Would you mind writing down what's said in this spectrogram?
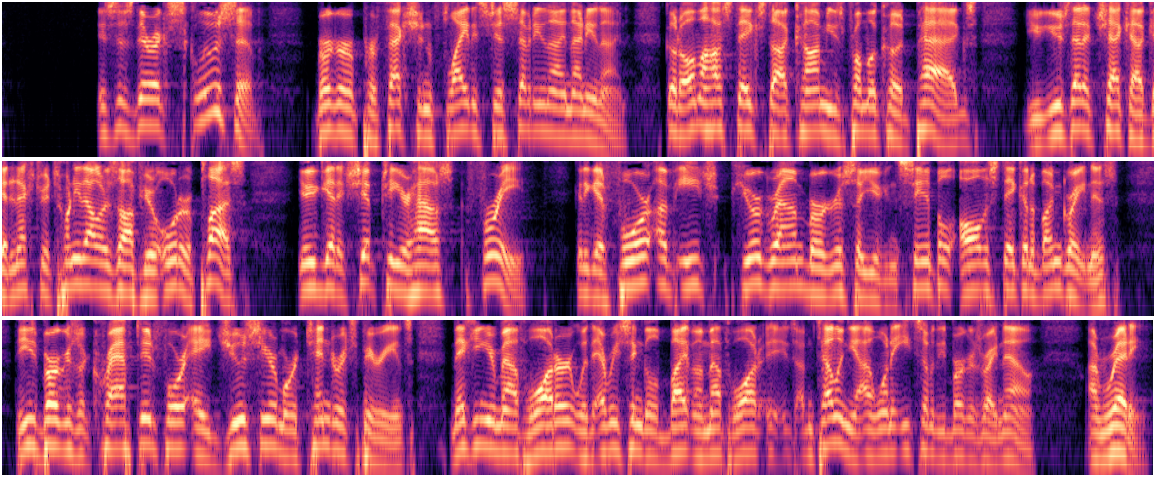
This is their exclusive burger perfection flight. It's just $79.99. Go to omahasteaks.com, use promo code PAGS. You use that at checkout, get an extra $20 off your order. Plus, you get it shipped to your house free. Going to get four of each pure ground burger so you can sample all the steak on a bun greatness. These burgers are crafted for a juicier, more tender experience, making your mouth water with every single bite. My mouth water. I'm telling you, I want to eat some of these burgers right now. I'm ready.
